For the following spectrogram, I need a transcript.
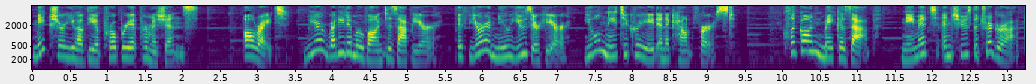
Make sure you have the appropriate permissions. Alright, we are ready to move on to Zapier. If you're a new user here, you will need to create an account first. Click on Make a Zap, name it, and choose the trigger app.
